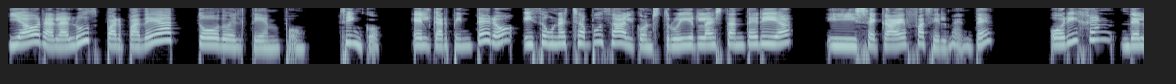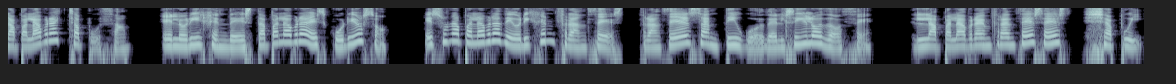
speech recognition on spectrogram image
Y ahora la luz parpadea todo el tiempo. 5. El carpintero hizo una chapuza al construir la estantería y se cae fácilmente. Origen de la palabra chapuza. El origen de esta palabra es curioso. Es una palabra de origen francés, francés antiguo, del siglo XII. La palabra en francés es chapuis,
